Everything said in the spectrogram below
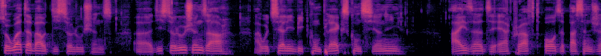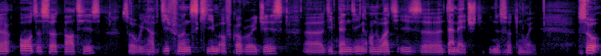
So what about these solutions? Uh, these solutions are, I would say, a little bit complex concerning either the aircraft or the passenger or the third parties. So we have different scheme of coverages uh, depending on what is uh, damaged in a certain way. So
